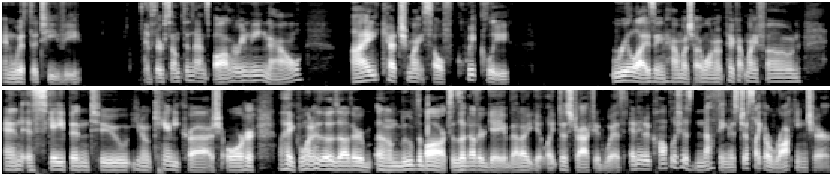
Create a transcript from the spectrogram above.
and with the TV. If there's something that's bothering me now, I catch myself quickly realizing how much I want to pick up my phone and escape into you know Candy Crush or like one of those other um, move the box is another game that I get like distracted with. And it accomplishes nothing. It's just like a rocking chair.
